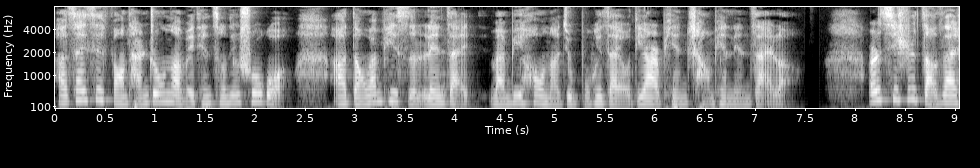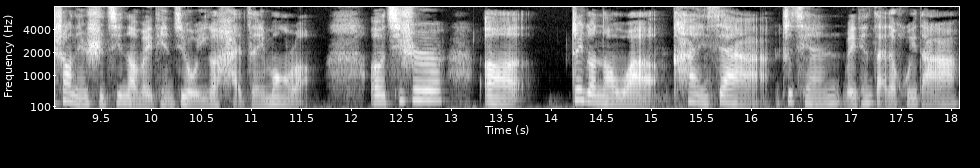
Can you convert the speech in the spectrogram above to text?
啊，在一次访谈中呢，尾田曾经说过，啊，等 One Piece 连载完毕后呢，就不会再有第二篇长篇连载了。而其实早在少年时期呢，尾田就有一个海贼梦了。呃，其实呃。这个呢，我看一下之前尾田仔的回答啊，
